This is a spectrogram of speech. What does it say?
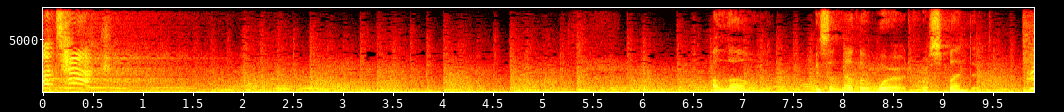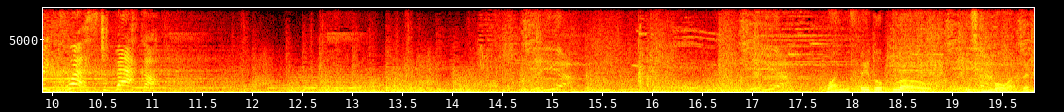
Attack. Alone is another word for splendid. Request backup. One fatal blow is more than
